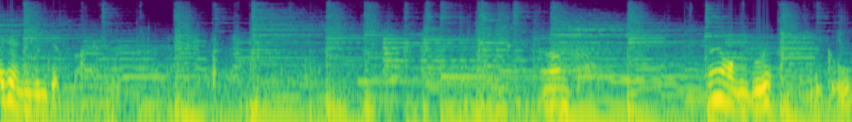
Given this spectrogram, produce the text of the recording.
Again, you wouldn't get stuck. Um, going along roots is pretty cool.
